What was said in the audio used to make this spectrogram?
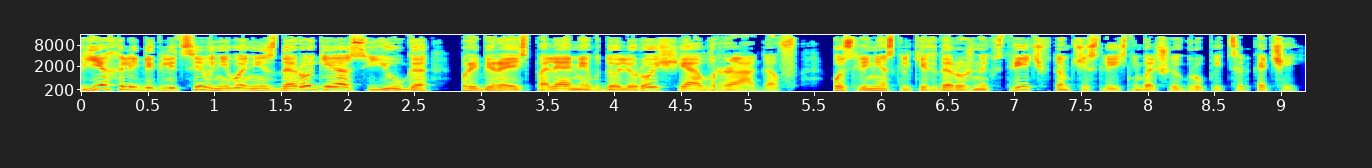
Въехали беглецы в него не с дороги, а с юга, пробираясь полями вдоль рощи оврагов, после нескольких дорожных встреч, в том числе и с небольшой группой циркачей.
